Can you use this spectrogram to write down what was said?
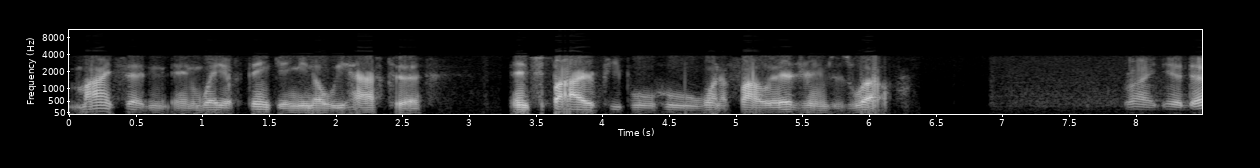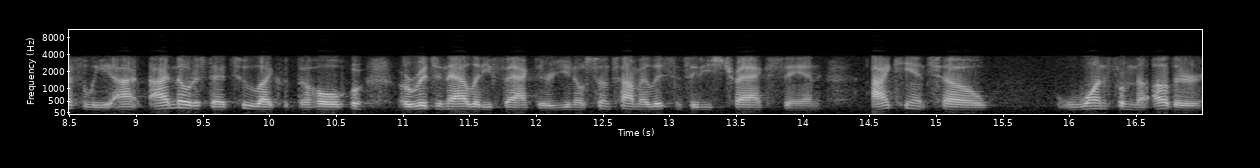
mindset and, and way of thinking. You know, we have to inspire people who want to follow their dreams as well. Right. Yeah, definitely. I I noticed that too, like with the whole originality factor. You know, sometimes I listen to these tracks and I can't tell one from the other.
